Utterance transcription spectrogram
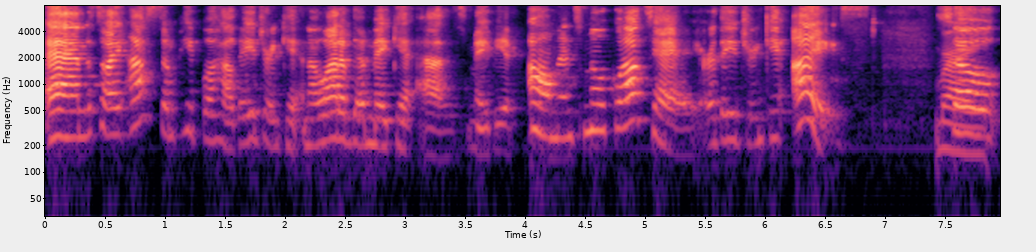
And so I asked some people how they drink it, and a lot of them make it as maybe an almond milk latte or they drink it iced. So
